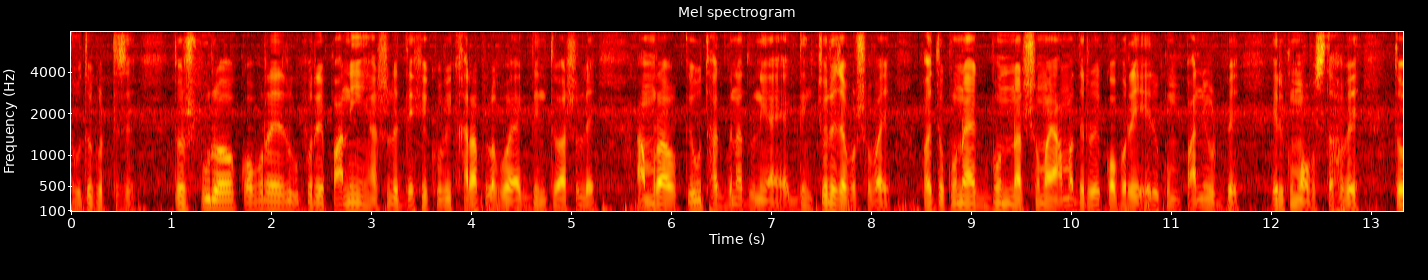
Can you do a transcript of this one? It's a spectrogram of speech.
ধৌত করতেছে। তো পুরো কবরের উপরে পানি আসলে দেখে খুবই খারাপ লাগবো একদিন তো আসলে আমরাও কেউ থাকবে না দুনিয়ায়, একদিন চলে যাব সবাই। হয়তো কোনো এক বন্যার সময় আমাদের ওই কবরে এরকম পানি উঠবে, এরকম অবস্থা হবে। তো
